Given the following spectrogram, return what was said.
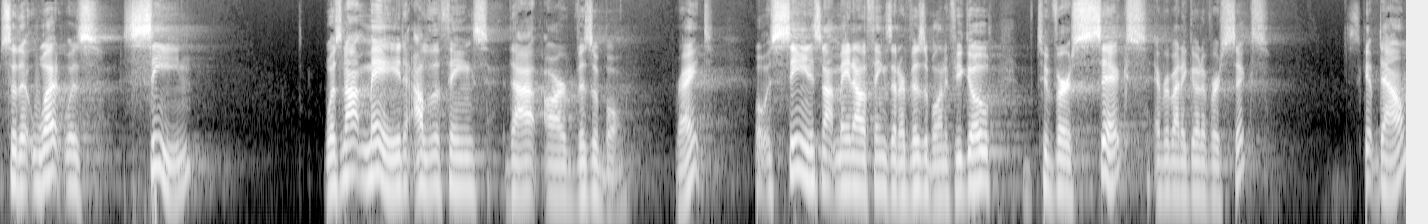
so that what was seen was not made out of the things that are visible right? What was seen is not made out of things that are visible. And if you go to verse 6, everybody go to verse 6. Skip down.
